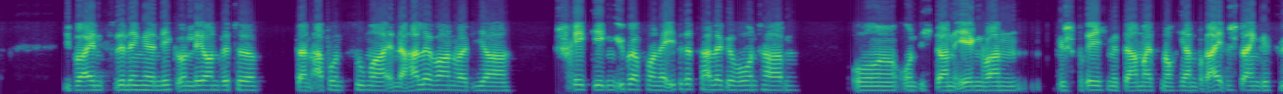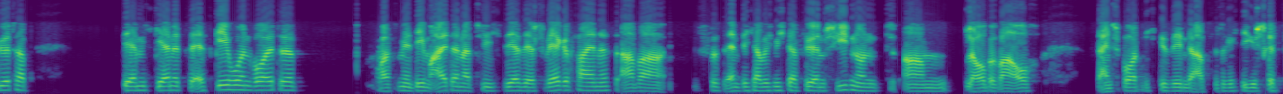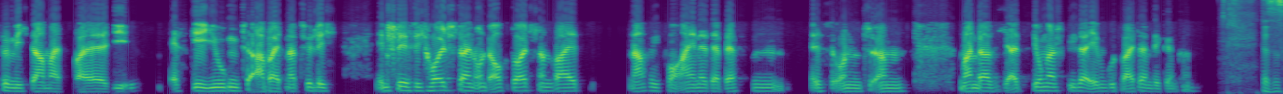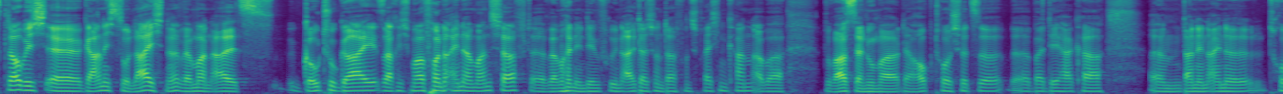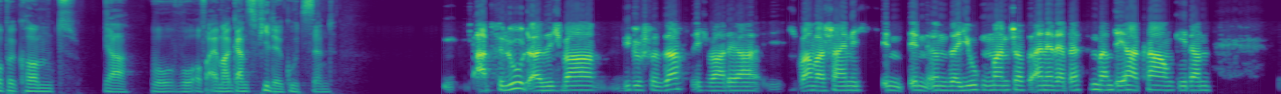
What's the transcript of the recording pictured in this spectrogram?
die beiden Zwillinge Nick und Leon Witte dann ab und zu mal in der Halle waren, weil die ja schräg gegenüber von der Idritzhalle gewohnt haben. Und ich dann irgendwann Gespräch mit damals noch Jan Breitenstein geführt habe, der mich gerne zur SG holen wollte, was mir in dem Alter natürlich sehr, sehr schwer gefallen ist, aber schlussendlich habe ich mich dafür entschieden und ähm, glaube, war auch rein sportlich gesehen der absolut richtige Schritt für mich damals, weil die SG-Jugendarbeit natürlich in Schleswig-Holstein und auch deutschlandweit nach wie vor eine der besten ist und ähm, man da sich als junger Spieler eben gut weiterentwickeln kann. Das ist, glaube ich, äh, gar nicht so leicht, ne? wenn man als Go-To-Guy, sag ich mal, von einer Mannschaft, äh, wenn man in dem frühen Alter schon davon sprechen kann, aber du warst ja nun mal der Haupttorschütze äh, bei DHK, ähm, dann in eine Truppe kommt, ja, wo, wo auf einmal ganz viele gut sind. Absolut. Also ich war, wie du schon sagst, ich war der, ich war wahrscheinlich in, in unserer Jugendmannschaft einer der besten beim DHK und gehe dann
